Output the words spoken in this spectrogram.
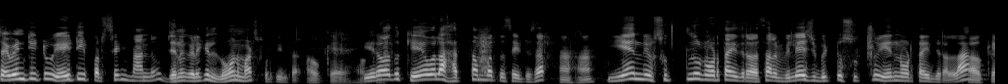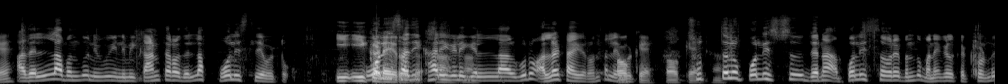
seventy to eighty percent ನಾನು ಜನಗಳಿಗೆ ಲೋನ್ ಮಾಡಿಸ್ಕೊಡ್ತೀನಿ ಸರ್. ಓಕೆ ಇರೋದು ಕೇವಲ ಹತ್ತೊಂಬತ್ತು ಸೈಟ್ ಸರ್. ಏನ್ ನೀವು ಸುತ್ತಲೂ ನೋಡ್ತಾ ಇದ್ದೀರಲ್ಲ ಸರ್ ವಿಲೇಜ್ ಬಿಟ್ಟು ಸುತ್ತಲೂ ಏನ್ ನೋಡ್ತಾ ಇದ್ದೀರಲ್ಲ ಅದೆಲ್ಲ ಬಂದು ನೀವು ನಿಮಗೆ ಕಾಣ್ತಾ ಇರೋದೆಲ್ಲ ಪೊಲೀಸ್ ಲೇಔಟು. ಈ ಈ ಕಡೆ ಪೊಲೀಸ್. ಅಧಿಕಾರಿಗಳಿಗೆಲ್ಲರಿಗೂ ಅಲರ್ಟ್ ಆಗಿರುವಂತ. Layout okay okay. ಸುತ್ತಲೂ ಪೊಲೀಸ್ ಜನ ಪೊಲೀಸ್ ಅವರೇ ಬಂದು ಮನೆಗಳು ಕಟ್ಕೊಂಡು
